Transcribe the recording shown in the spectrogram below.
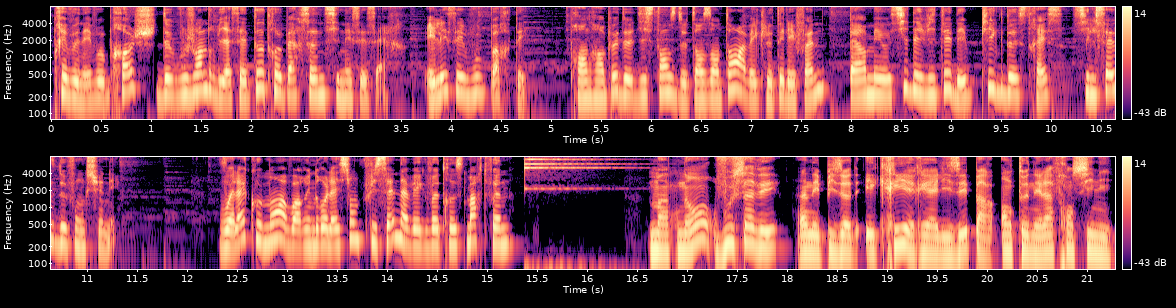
Prévenez vos proches de vous joindre via cette autre personne si nécessaire. Et laissez-vous porter. Prendre un peu de distance de temps en temps avec le téléphone permet aussi d'éviter des pics de stress s'il cesse de fonctionner. Voilà comment avoir une relation plus saine avec votre smartphone. Maintenant, vous savez, un épisode écrit et réalisé par Antonella Francini.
